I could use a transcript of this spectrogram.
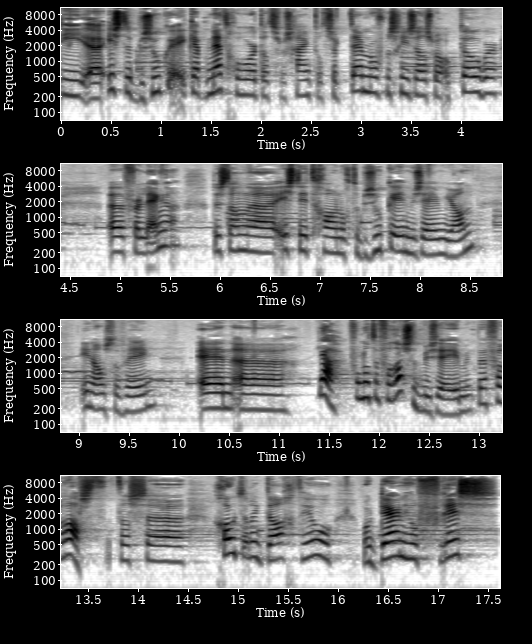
die uh, is te bezoeken. Ik heb net gehoord dat ze waarschijnlijk tot september of misschien zelfs wel oktober uh, verlengen. Dus dan uh, is dit gewoon nog te bezoeken in Museum Jan in Amstelveen. En ja, ik vond het een verrassend museum. Ik ben verrast. Het was groter dan ik dacht. Heel modern, heel fris.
